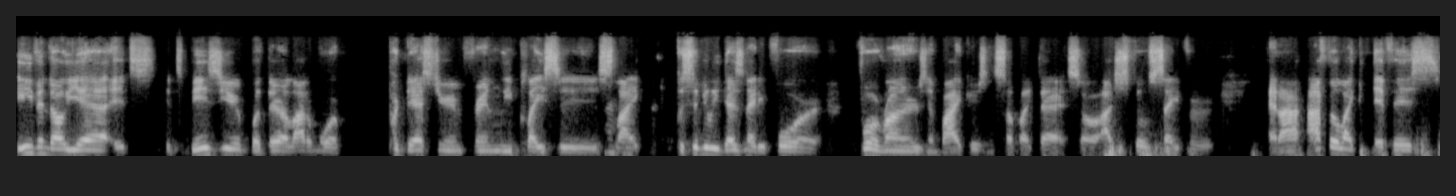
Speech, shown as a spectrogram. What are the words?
even though yeah, it's it's busier, but there are a lot of more pedestrian friendly places, mm-hmm. like specifically designated for for runners and bikers and stuff like that. So I just feel safer, and I I feel like if it's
